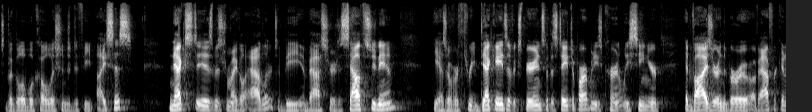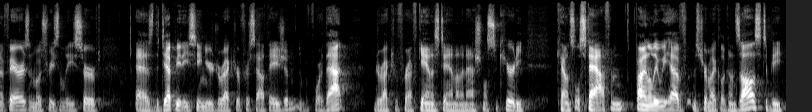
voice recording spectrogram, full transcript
to the Global Coalition to Defeat ISIS. Next is Mr. Michael Adler to be ambassador to South Sudan. He has over three decades of experience with the State Department. He's currently senior advisor in the Bureau of African Affairs, and most recently, he served as the deputy senior director for South Asia, and before that, the director for Afghanistan on the National Security Council staff. And finally, we have Mr. Michael Gonzalez to be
